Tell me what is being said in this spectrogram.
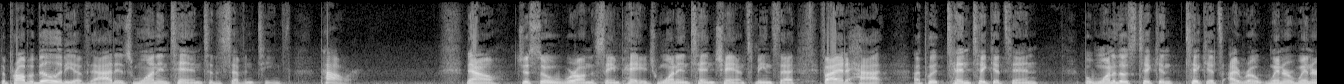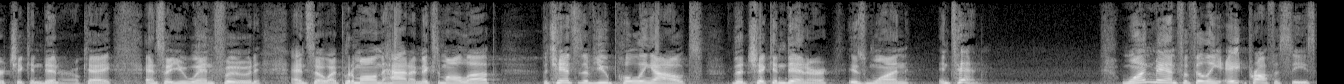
The probability of that is 1 in 10 to the 17th power. Now, just so we're on the same page, 1 in 10 chance means that if I had a hat, I put 10 tickets in, but one of those tic- tickets I wrote winner, winner, chicken dinner, okay? And so you win food. And so I put them all in the hat, I mix them all up. The chances of you pulling out the chicken dinner is 1 in 10. One man fulfilling eight prophecies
